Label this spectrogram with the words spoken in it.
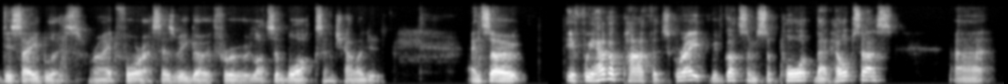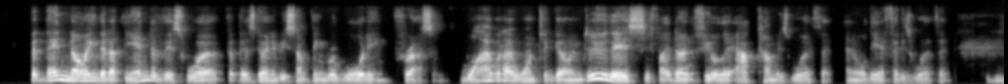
disablers, right, for us as we go through lots of blocks and challenges. And so, if we have a path that's great, we've got some support that helps us. Uh, but then knowing that at the end of this work that there's going to be something rewarding for us why would i want to go and do this if i don't feel the outcome is worth it and all the effort is worth it mm-hmm.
